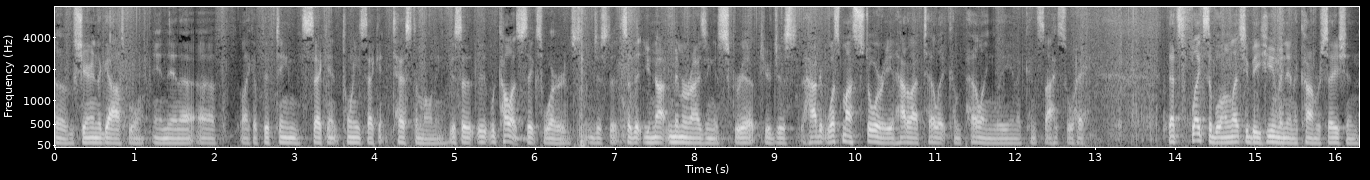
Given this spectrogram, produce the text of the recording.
of sharing the gospel, and then a, a, like a 15 second, 20 second testimony. Just a, we call it six words, just so that you're not memorizing a script. You're just how do, what's my story and how do I tell it compellingly in a concise way. That's flexible and lets you be human in a conversation.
